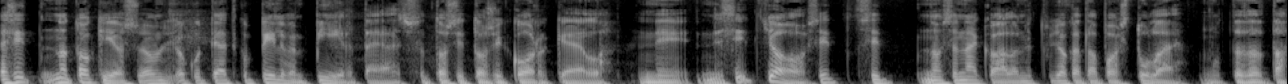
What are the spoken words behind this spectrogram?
Ja sitten, no toki jos on joku, tiedätkö, pilven piirtäjä, jos on tosi tosi korkealla, niin, niin sitten joo, sit, sit, no se näköala nyt joka tapauksessa tulee. Mutta tota,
